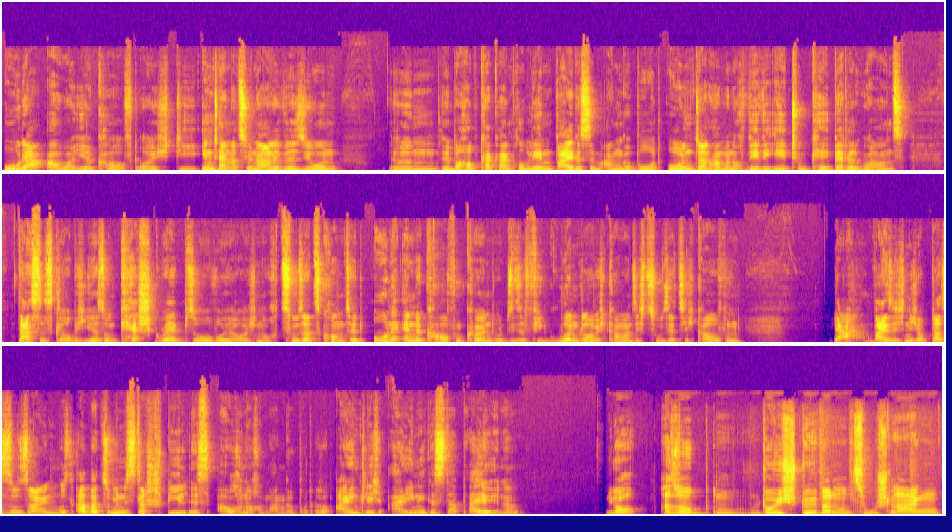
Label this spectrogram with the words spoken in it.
Oder aber ihr kauft euch die internationale Version. Ähm, überhaupt gar kein Problem. Beides im Angebot. Und dann haben wir noch WWE 2K Battlegrounds. Das ist, glaube ich, eher so ein Cash Grab, so, wo ihr euch noch Zusatzcontent ohne Ende kaufen könnt. Und diese Figuren, glaube ich, kann man sich zusätzlich kaufen. Ja, weiß ich nicht, ob das so sein muss. Aber zumindest das Spiel ist auch noch im Angebot. Also eigentlich einiges dabei, ne? Ja, also durchstöbern und zuschlagen.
